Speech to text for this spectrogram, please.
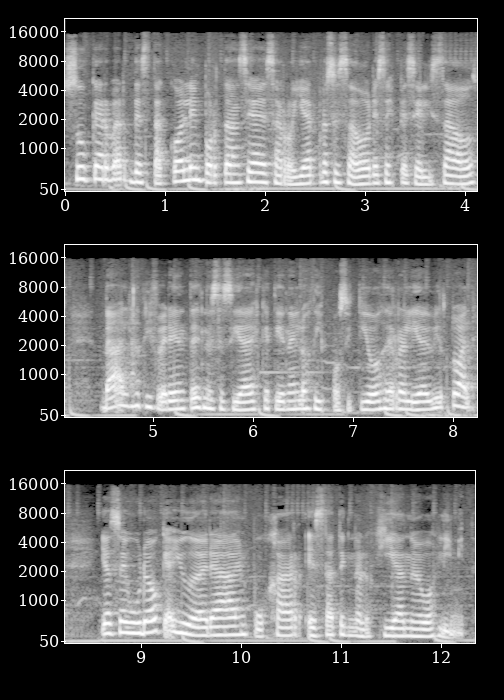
Zuckerberg destacó la importancia de desarrollar procesadores especializados dadas las diferentes necesidades que tienen los dispositivos de realidad virtual y aseguró que ayudará a empujar esta tecnología a nuevos límites.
